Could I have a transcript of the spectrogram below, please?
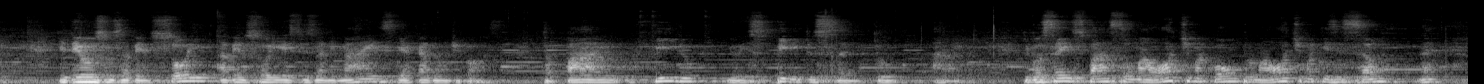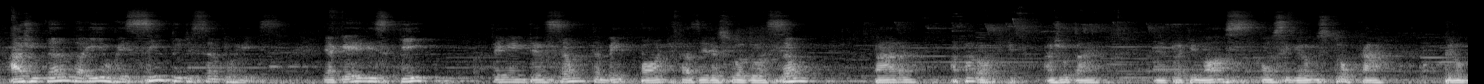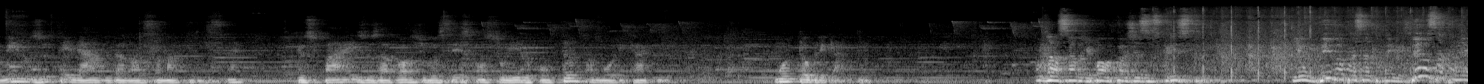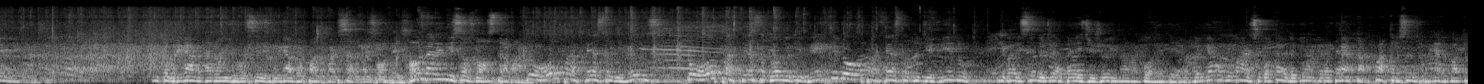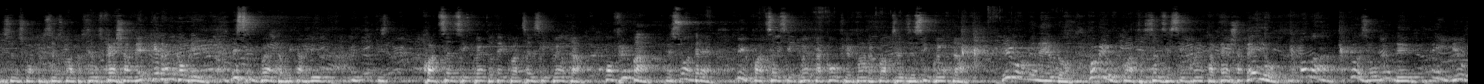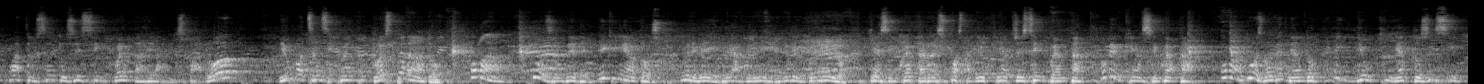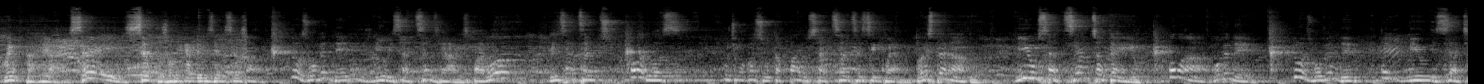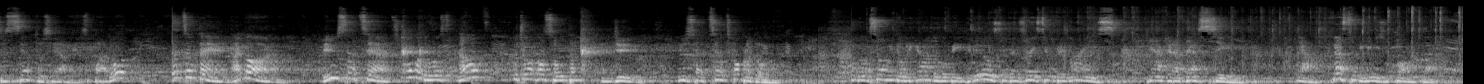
Que Deus nos abençoe, abençoe esses animais e a cada um de vós. Pai, o Filho e o Espírito Santo. Amém. Que vocês façam uma ótima compra, uma ótima aquisição, né? ajudando aí o recinto de Santo Reis. E aqueles que têm a intenção também pode fazer a sua doação para a paróquia, ajudar né? para que nós consigamos trocar pelo menos o telhado da nossa matriz, né? Que os pais, os avós de vocês construíram com tanto amor e carinho. Muito obrigado. Vamos dar uma salva de palmas para Jesus Cristo. E um viva para Santo Reis. Viva Santo Reis! Muito obrigado a cada um de vocês, obrigado ao Padre Marcelo mais uma vez. Vamos dar início aos nossos trabalhos. Doou para a festa de Reis, doou para a festa do ano que vem e doou para a festa do Divino, que vai ser no dia 10 de junho lá na Corredeira. Obrigado, Márcio Bocardo, quem agradece. Tá, 400, obrigado, 400, 400, 400. Fecha mesmo que ele vai cobrir. E 50, obrigado. 450, tem 450. Confirmar. É só André. 1450, confirmar 450. E o menino, o 1450, fecha meio. Vamos lá, nós vamos vender em 1450 reais. Parou? 1450, tô esperando. Lá, duas vender e 500. Um e meio, obrigado, meio, meio, meio. Que é 50, resposta 1550. O 1550. Uma, duas, vou vendendo em 1550 reais. 600, obrigado, licença. Duas vou vender em 1.700 reais. Parou? 1.700. Uma, duas. Última consulta para os 750. Estou esperando. 1.700 eu tenho. Uma, vou vender. Duas, vou vender em 1.700 reais. Parou? 700 eu tenho. Agora. 1.700. Uma, duas. Não? Última consulta. Entendi. 1.700, comprador. População, muito obrigado, Rubem. Deus te abençoe sempre mais. Quem agradece é a festa de Reis de Ponta. Thank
